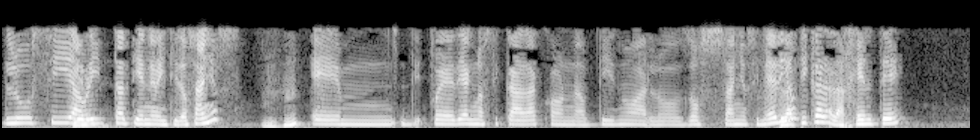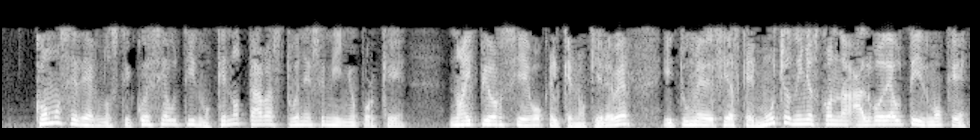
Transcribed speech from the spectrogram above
Lucy ahorita tiene 22 años. Em, fue diagnosticada con autismo a los dos años y medio. Platícale a la gente cómo se diagnosticó ese autismo. ¿Qué notabas tú en ese niño? Porque no hay peor ciego que el que no quiere ver. Y tú me decías que hay muchos niños con algo de autismo que,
